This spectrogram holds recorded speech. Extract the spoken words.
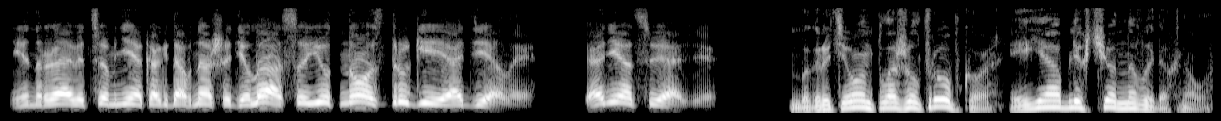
Не нравится мне, когда в наши дела суют нос другие отделы. Конец связи. Багратион положил трубку, и я облегченно выдохнул.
